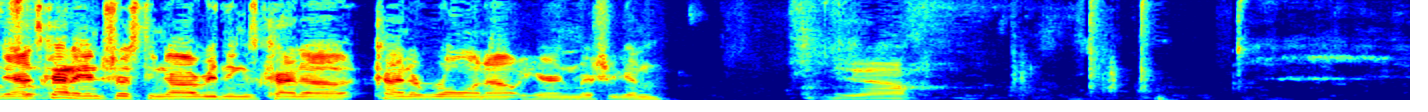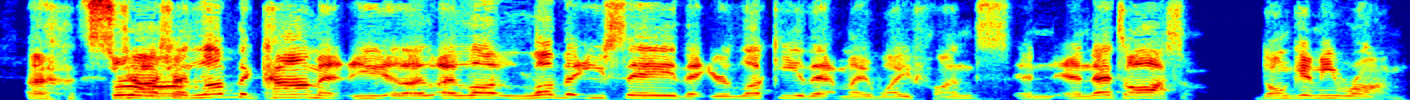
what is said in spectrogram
yeah So it's kind of interesting how everything's kind of kind of rolling out here in michigan yeah Uh, Josh, I love the comment. I, I love, love that you say that you're lucky that my wife hunts, and and that's awesome. Don't get me wrong,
